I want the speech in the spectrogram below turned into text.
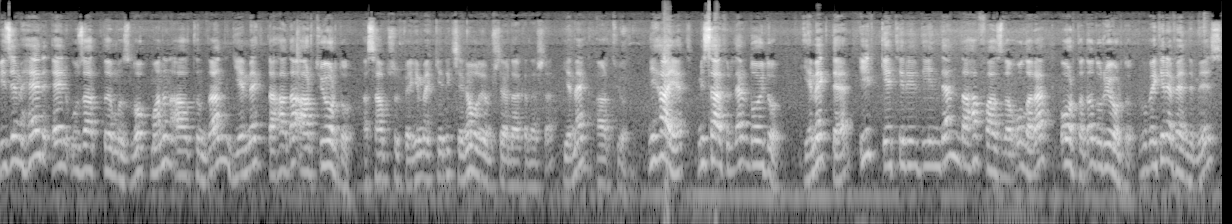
bizim her el uzattığımız lokmanın altından yemek daha da artıyordu. Ashab-ı Suffe yemek yedikçe ne oluyormuş değerli arkadaşlar? Yemek artıyor. Nihayet misafirler doydu. Yemek de ilk getirildiğinden daha fazla olarak ortada duruyordu. Bu Bekir Efendimiz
